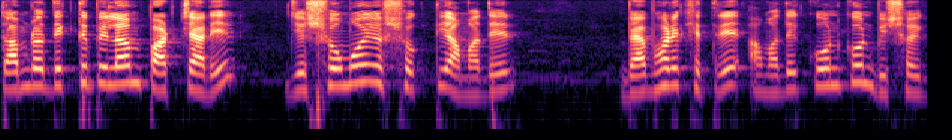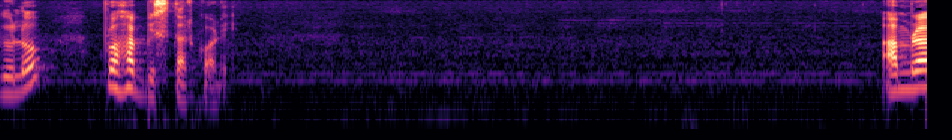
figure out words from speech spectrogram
তো আমরা দেখতে পেলাম পার্ট চারে যে সময় ও শক্তি আমাদের ব্যবহারের ক্ষেত্রে আমাদের কোন কোন বিষয়গুলো প্রভাব বিস্তার করে। আমরা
